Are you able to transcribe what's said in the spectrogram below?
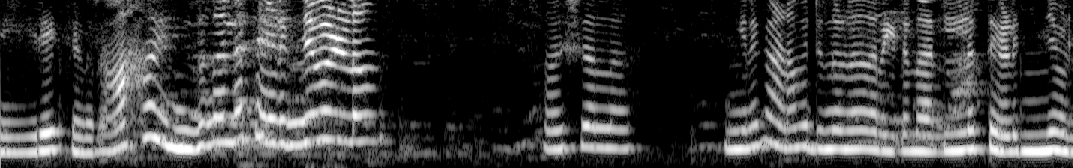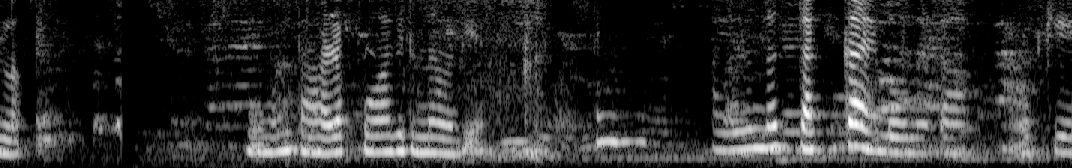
നേരെ കിണർ ആഹാ എന്ത് നല്ല തെളിഞ്ഞ വെള്ളം. മാഷല്ല ഇങ്ങനെ കാണാൻ പറ്റുന്നുണ്ടോ അറിയില്ല നല്ല തെളിഞ്ഞ വെള്ളം. താഴെ പോവാതിരുന്നാ മതിയാ? അതെന്താ സ്റ്റക്കായെന്ന് തോന്നുന്നു കേട്ടോ. ഓക്കെ.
